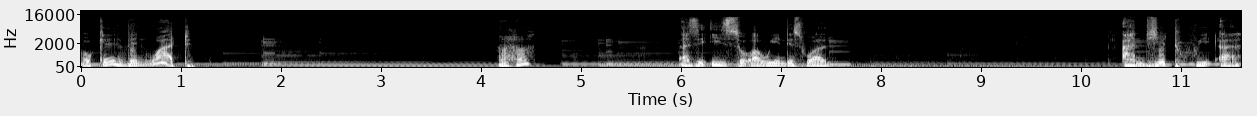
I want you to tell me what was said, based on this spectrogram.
Okay, then what? Uh huh. As he is, so are we in this world. And yet we are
